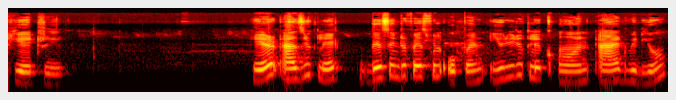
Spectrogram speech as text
create reel. Here as you click this interface will open. You need to click on add video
